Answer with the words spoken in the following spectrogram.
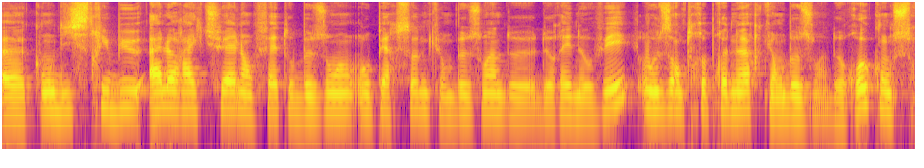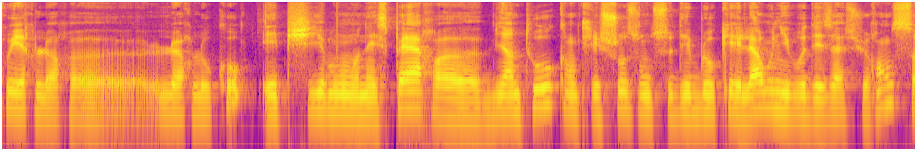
euh, qu'on distribue à l'heure actuelle en fait aux besoins, aux personnes qui ont besoin de, rénover, aux entrepreneurs qui ont besoin de reconstruire euh, leurs locaux. Et puis on espère euh, bientôt, quand les choses vont se débloquer là au niveau des assurances,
